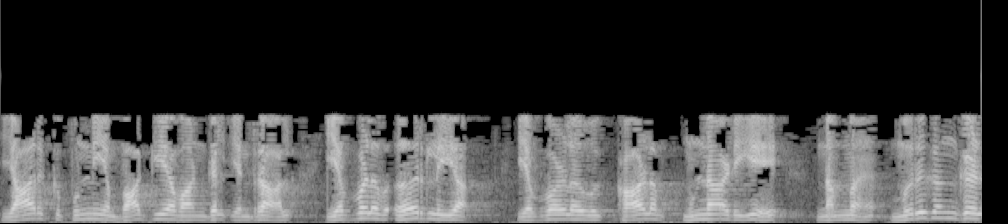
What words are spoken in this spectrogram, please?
யாருக்கு புண்ணியம் பாக்கியவான்கள் என்றால் எவ்வளவு ஏர்லியா எவ்வளவு காலம் முன்னாடியே நம்ம மிருகங்கள்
